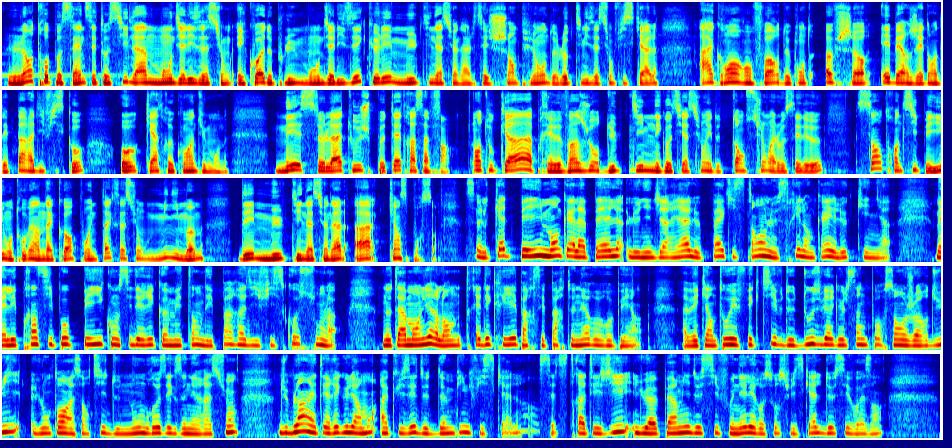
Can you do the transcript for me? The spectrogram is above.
L'Anthropocène, c'est aussi la mondialisation. Et quoi de plus mondialisé que les multinationales, ces champions de l'optimisation fiscale, à grand renfort de comptes offshore hébergés dans des paradis fiscaux aux quatre coins du monde. Mais cela touche peut-être à sa fin. En tout cas, après 20 jours d'ultimes négociations et de tensions à l'OCDE, 136 pays ont trouvé un accord pour une taxation minimum des multinationales à 15%. Seuls 4 pays manquent à l'appel, le Nigeria, le Pakistan, le Sri Lanka et le Kenya. Mais les principaux pays considérés comme étant des paradis fiscaux sont là, notamment l'Irlande, très décriée par ses partenaires européens. Avec un taux effectif de 12,5% aujourd'hui, longtemps assorti de nombreuses exonérations, du a été régulièrement accusé de dumping fiscal. Cette stratégie lui a permis de siphonner les ressources fiscales de ses voisins.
